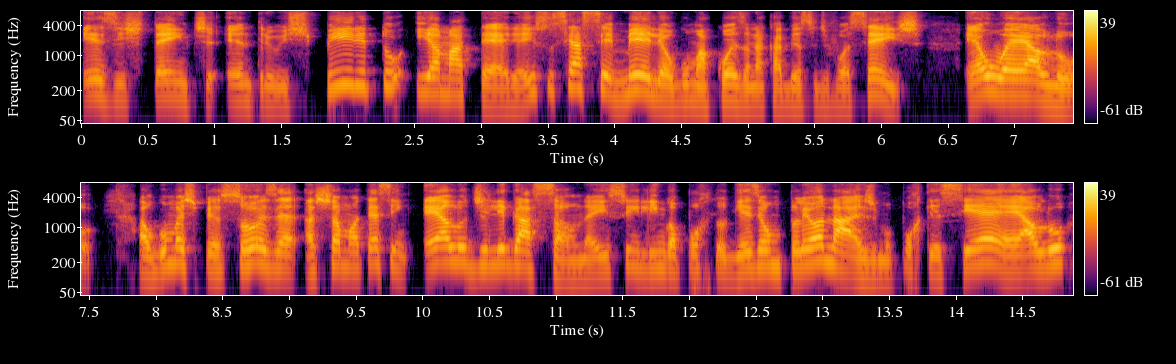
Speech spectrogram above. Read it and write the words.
existente entre o espírito e a matéria. Isso se assemelha a alguma coisa na cabeça de vocês? É o elo. Algumas pessoas é, chamam até assim, elo de ligação, né? Isso em língua portuguesa é um pleonasmo, porque se é elo,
